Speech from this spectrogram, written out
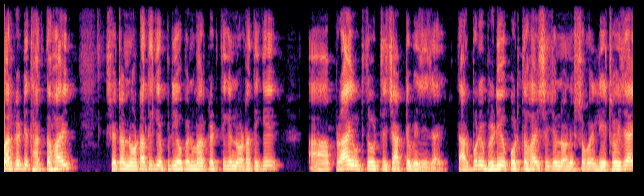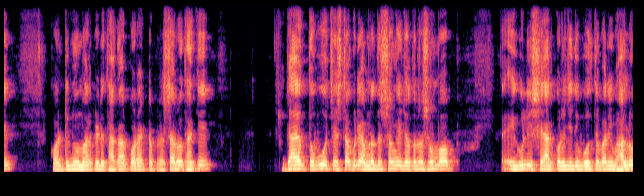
মার্কেটে থাকতে হয়। সেটা নটা থেকে প্রি ওপেন মার্কেট থেকে নটা থেকে প্রায় উঠতে উঠতে চারটে বেজে যায়। তারপরে ভিডিও করতে হয় সেই জন্য অনেক সময় লেট হয়ে যায়। কন্টিনিউ মার্কেটে থাকার পর একটা প্রেশারও থাকে। যাই হোক, তবুও চেষ্টা করি আপনাদের সঙ্গে যতটা সম্ভব এইগুলি শেয়ার করে যদি বলতে পারি ভালো,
